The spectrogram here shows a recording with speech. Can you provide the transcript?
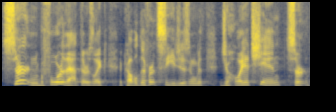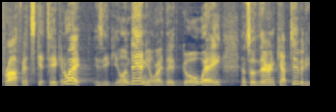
certain, before that, there's like a couple different sieges. And with Jehoiachin, certain prophets get taken away. Ezekiel and Daniel, right? They go away. And so they're in captivity.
